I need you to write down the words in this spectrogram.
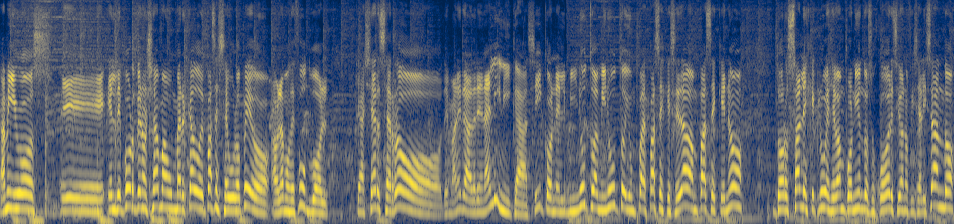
Amigos, eh, el deporte nos llama a un mercado de pases europeo. Hablamos de fútbol, que ayer cerró de manera adrenalínica, ¿sí? Con el minuto a minuto y un pa- pases que se daban, pases que no, dorsales que clubes le van poniendo a sus jugadores y van oficializando,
